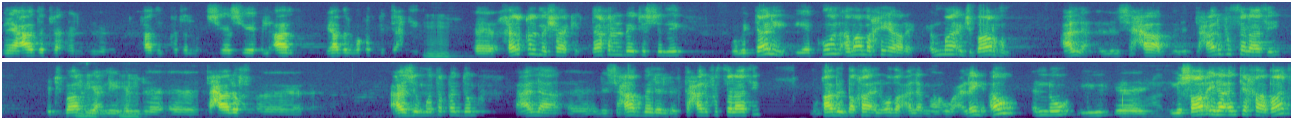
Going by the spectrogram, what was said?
من إعادة هذه الكتل السياسية الآن بهذا الوقت بالتحديد. آه، خلق المشاكل داخل البيت السني وبالتالي يكون أمام خيارين أما إجبارهم على الانسحاب من التحالف الثلاثي إجبار يعني التحالف آه، عزم وتقدم على الانسحاب من التحالف الثلاثي مقابل بقاء الوضع على ما هو عليه أو إنه يصار إلى انتخابات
